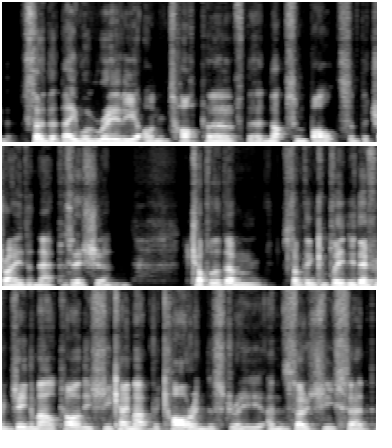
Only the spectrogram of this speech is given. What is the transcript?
you know, so that they were really on top of the nuts and bolts of the trade and their position. A couple of them, something completely different. Gina Malkani, she came out of the car industry, and so she said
